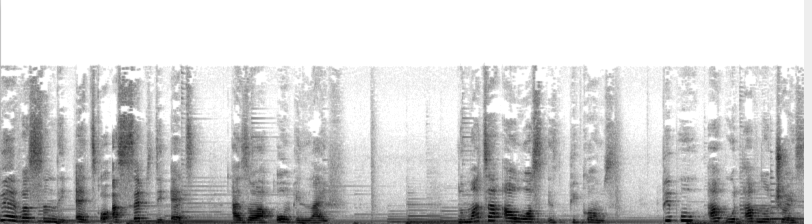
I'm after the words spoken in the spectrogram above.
you ever seen the earth or accept the earth as our home in life? No matter how worse it becomes, people have, would have no choice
